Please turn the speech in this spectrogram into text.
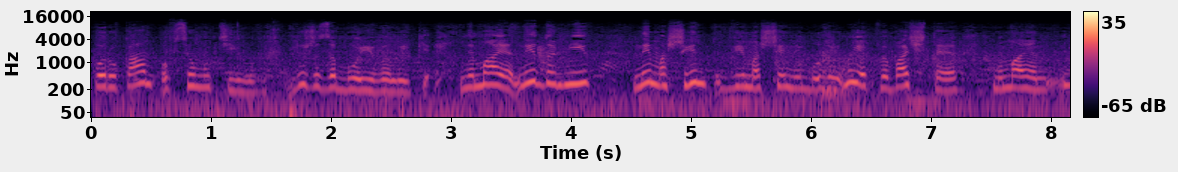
по рукам, по всьому тілу. Дуже забої великі. Немає ні домів, ні машин. Дві машини були. Ну, як ви бачите, немає, ну,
